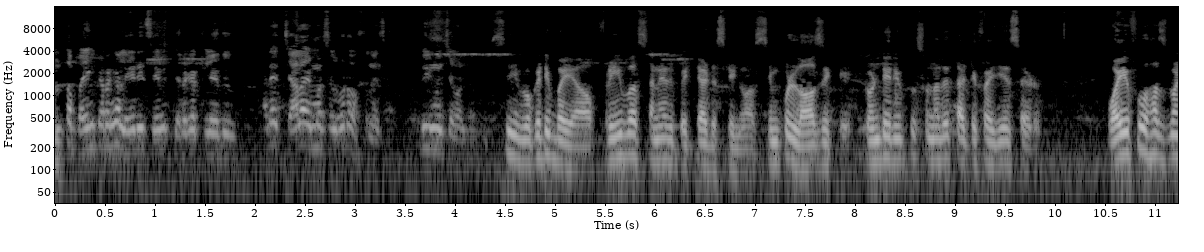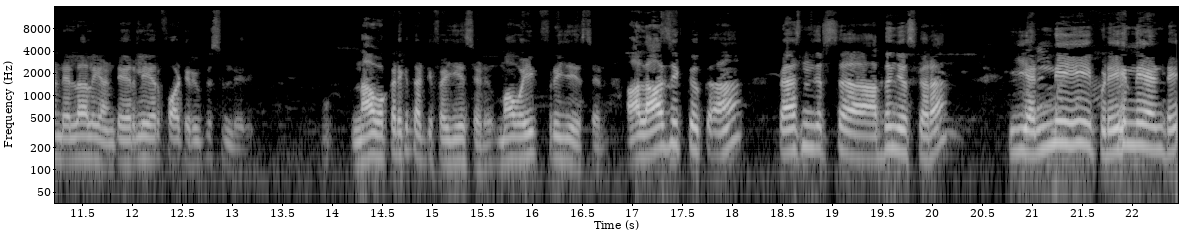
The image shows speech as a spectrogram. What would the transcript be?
అంత భయంకరంగా లేడీస్ ఏమి తిరగట్లేదు అనే చాలా విమర్శలు కూడా వస్తున్నాయి సార్. సి ఒకటి భయ ఫ్రీ బస్ అనేది పెట్టాడు Srinivas simple logic. Twenty rupees ఉన్నది థర్టీ ఫైవ్ చేశాడు. వైఫ్ హస్బెండ్ వెళ్ళాలి అంటే ఎర్లియర్ ఫార్టీ రూపీస్ ఉండేది. నా ఒక్కడికి థర్టీ ఫైవ్ చేశాడు మా వైఫ్ ఫ్రీ చేశాడు. ఆ లాజిక్ ప్యాసింజర్స్ అర్థం చేసుకోరా? ఇవన్నీ ఇప్పుడు ఏంది అంటే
